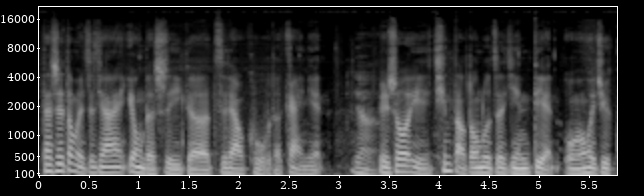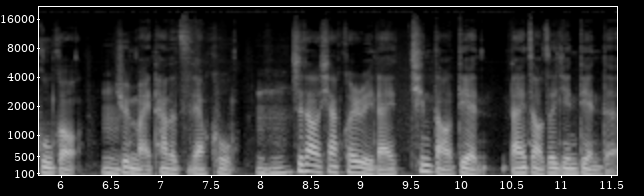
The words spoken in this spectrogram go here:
但是东北之家用的是一个资料库的概念。比如说以青岛东路这间店，我们会去 Google 去买它的资料库，嗯哼，知道下 query 来青岛店来找这间店的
